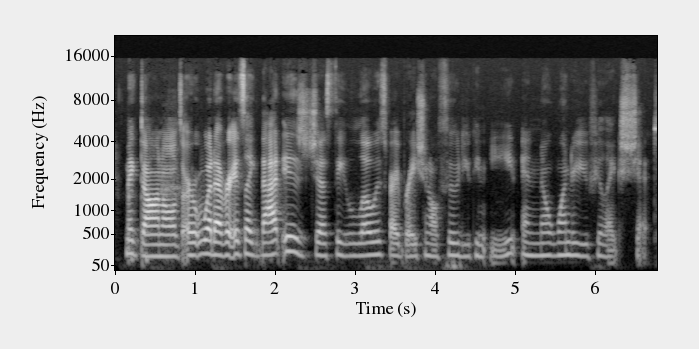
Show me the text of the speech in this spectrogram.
McDonald's or whatever. It's like that is just the lowest vibrational food you can eat. And no wonder you feel like shit,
